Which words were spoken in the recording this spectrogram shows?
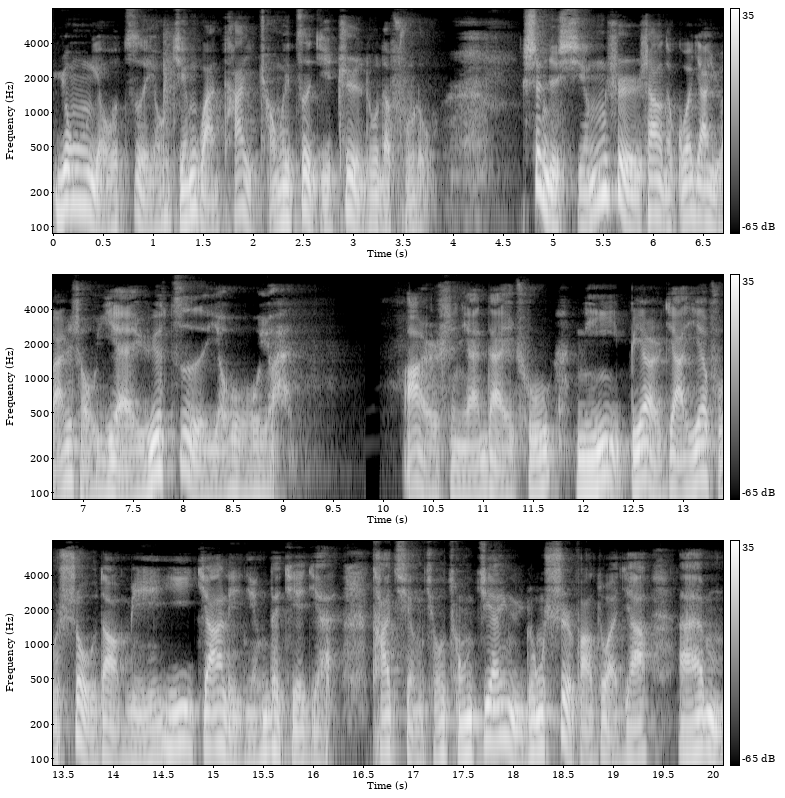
拥有自由，尽管他已成为自己制度的俘虏。甚至形式上的国家元首也与自由无缘。二十年代初，尼比尔加耶夫受到米伊加里宁的接见，他请求从监狱中释放作家 M。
